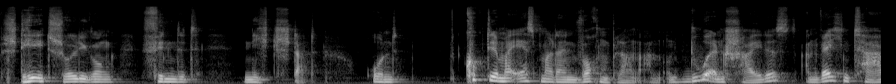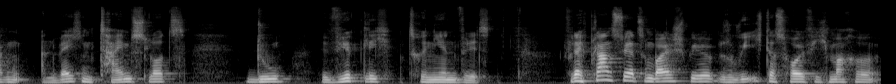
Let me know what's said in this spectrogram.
steht, Entschuldigung, findet nicht statt. Und guck dir mal erstmal deinen Wochenplan an und du entscheidest, an welchen Tagen, an welchen Timeslots du wirklich trainieren willst. Vielleicht planst du ja zum Beispiel, so wie ich das häufig mache,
